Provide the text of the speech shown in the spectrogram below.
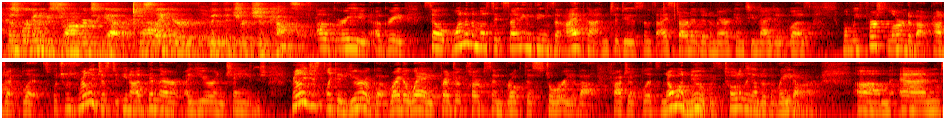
Because we're going to be stronger together, just like you're with the Church of Council. Agreed, agreed. So one of the most exciting things that I've gotten to do since I started at Americans United was when we first learned about Project Blitz, which was really just, you know, I've been there a year and change. Really just like a year ago, right away, Frederick Clarkson broke this story about Project Blitz. No one knew, it was totally under the radar. Um, and,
